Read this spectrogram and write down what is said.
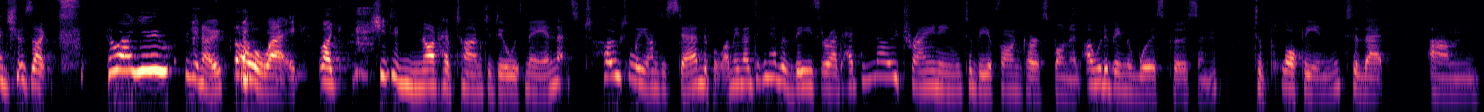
And she was like, Who are you? You know, go away. Like, she did not have time to deal with me. And that's totally understandable. I mean, I didn't have a visa, I'd had no training to be a foreign correspondent. I would have been the worst person to plop in to that. Um,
